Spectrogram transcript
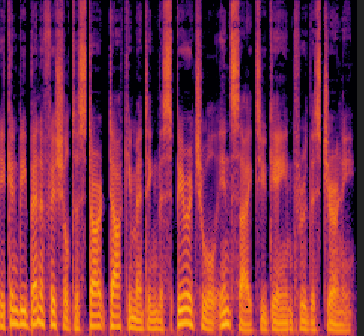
it can be beneficial to start documenting the spiritual insights you gain through this journey.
